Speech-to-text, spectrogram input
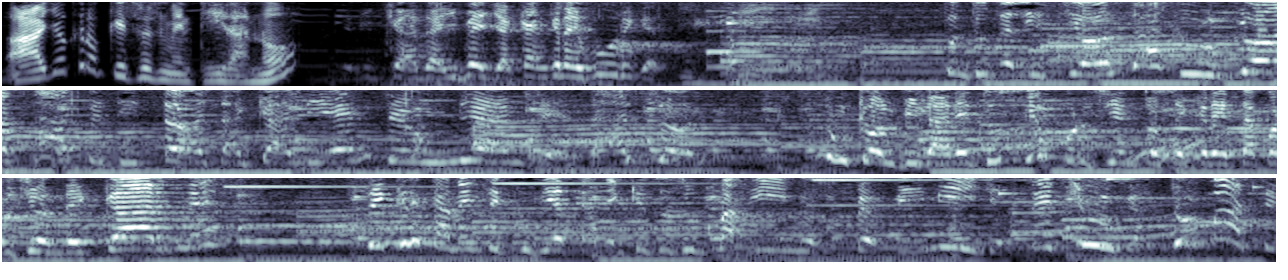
Ah, yo creo que eso es mentira, ¿no? Delicada y bella cangreburger. Con tu deliciosa, jugosa, apetitosa, caliente, humeante sazón. Nunca olvidaré tu 100% secreta porción de carne secretamente cubierta de queso submarino, pepinillo, lechuga, tomate,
